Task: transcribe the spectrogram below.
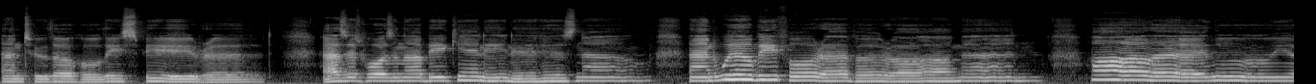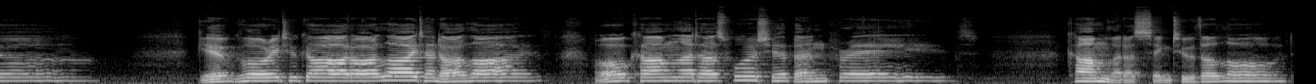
and to the Holy Spirit, as it was in the beginning, is now, and will be forever. Amen. Alleluia. Give glory to God, our light and our life. O come, let us worship and praise. Come, let us sing to the Lord.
